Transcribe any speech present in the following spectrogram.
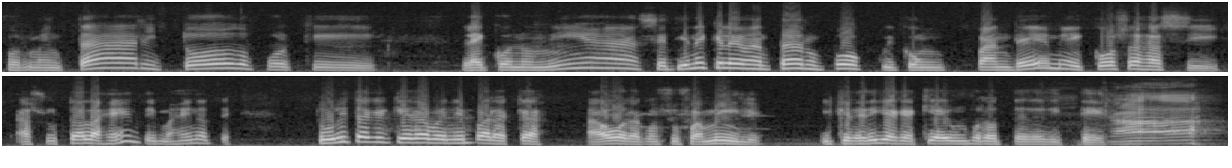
fomentar y todo porque la economía se tiene que levantar un poco y con pandemia y cosas así, asusta a la gente, imagínate, turista que quiera venir para acá ahora con su familia y que le diga que aquí hay un brote de difteria. Ah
